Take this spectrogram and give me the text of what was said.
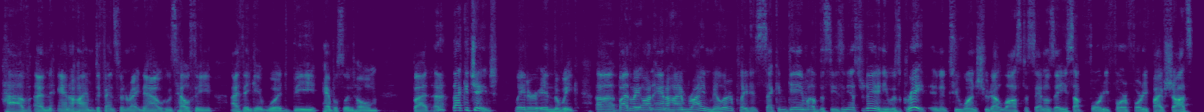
have an Anaheim defenseman right now who's healthy, I think it would be Hampus Lindholm. But uh, that could change later in the week. Uh, by the way, on Anaheim, Ryan Miller played his second game of the season yesterday, and he was great in a 2 1 shootout loss to San Jose. He stopped 44 45 shots.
